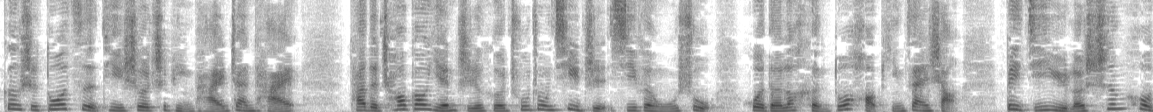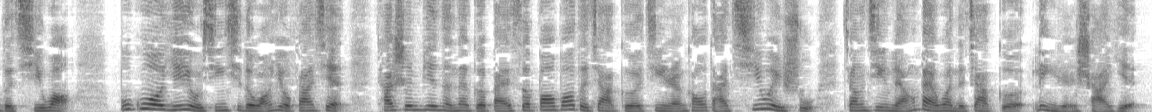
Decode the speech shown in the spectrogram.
更是多次替奢侈品牌站台。她的超高颜值和出众气质吸粉无数获得了很多好评赞赏被给予了深厚的期望。不过也有心细的网友发现她身边的那个白色包包的价格竟然高达七位数将近两百万的价格令人傻眼。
